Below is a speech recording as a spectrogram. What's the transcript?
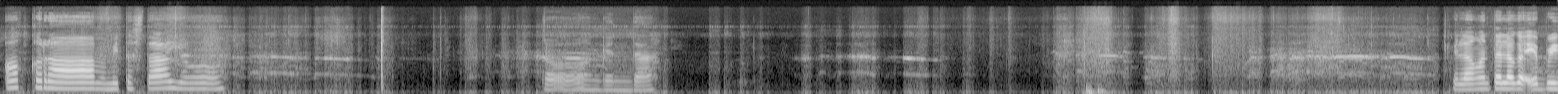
Okra, mamitas tayo. Ito, ang ganda. Kailangan talaga every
